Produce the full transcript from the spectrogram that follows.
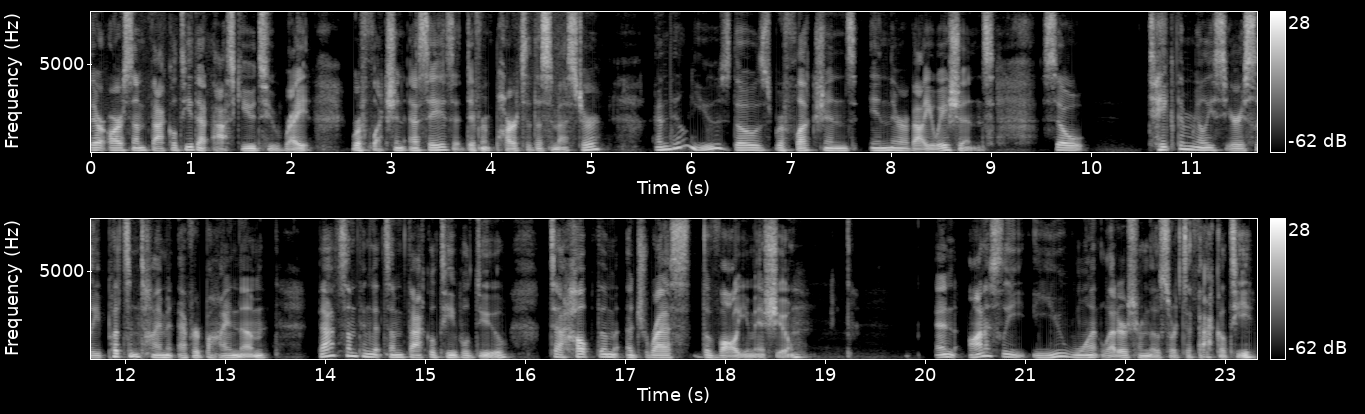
There are some faculty that ask you to write reflection essays at different parts of the semester, and they'll use those reflections in their evaluations. So, take them really seriously, put some time and effort behind them. That's something that some faculty will do to help them address the volume issue. And honestly, you want letters from those sorts of faculty.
